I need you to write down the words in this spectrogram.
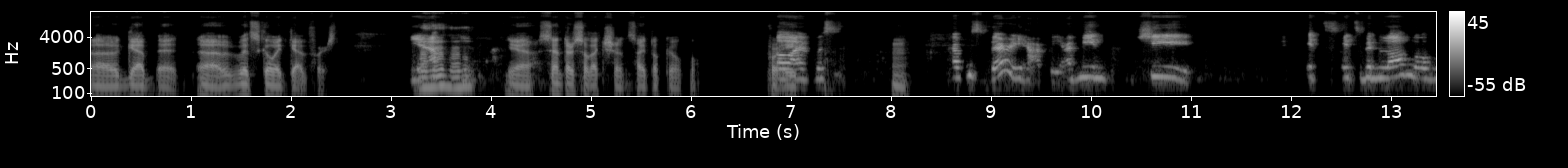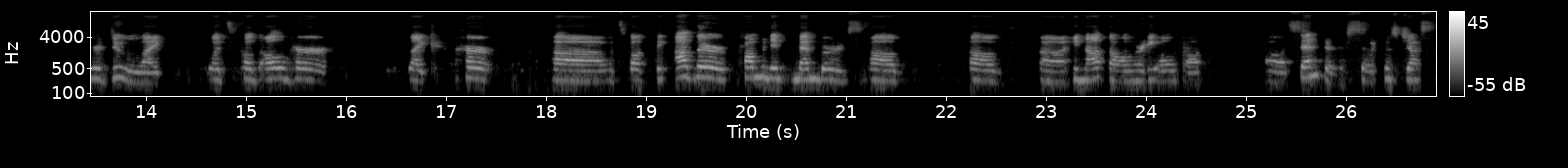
Uh, Gab, uh, uh, let's go with Gab first. Yeah. Mhm, mhm. Yeah, center selection, Saito Kyoko. For Oh, eight. I was, Hmm. I was very happy. I mean, she, it's it's been long overdue. Like what's called all her, like her, uh, what's called the other prominent members of, of uh, Hinata already all got uh, centers. So it was just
